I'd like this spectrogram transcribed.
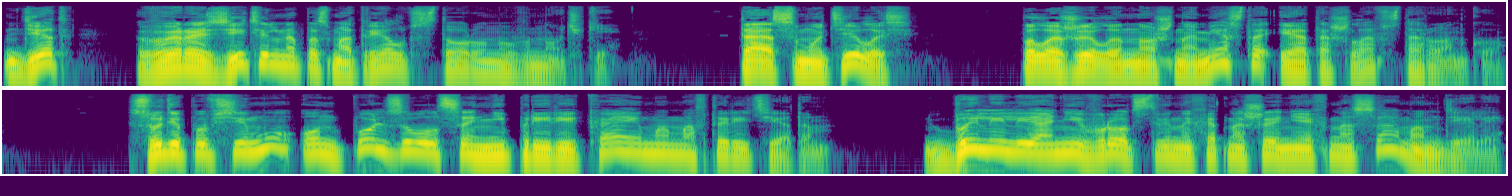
Дед выразительно посмотрел в сторону внучки. Та смутилась, положила нож на место и отошла в сторонку. Судя по всему, он пользовался непререкаемым авторитетом. Были ли они в родственных отношениях на самом деле?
